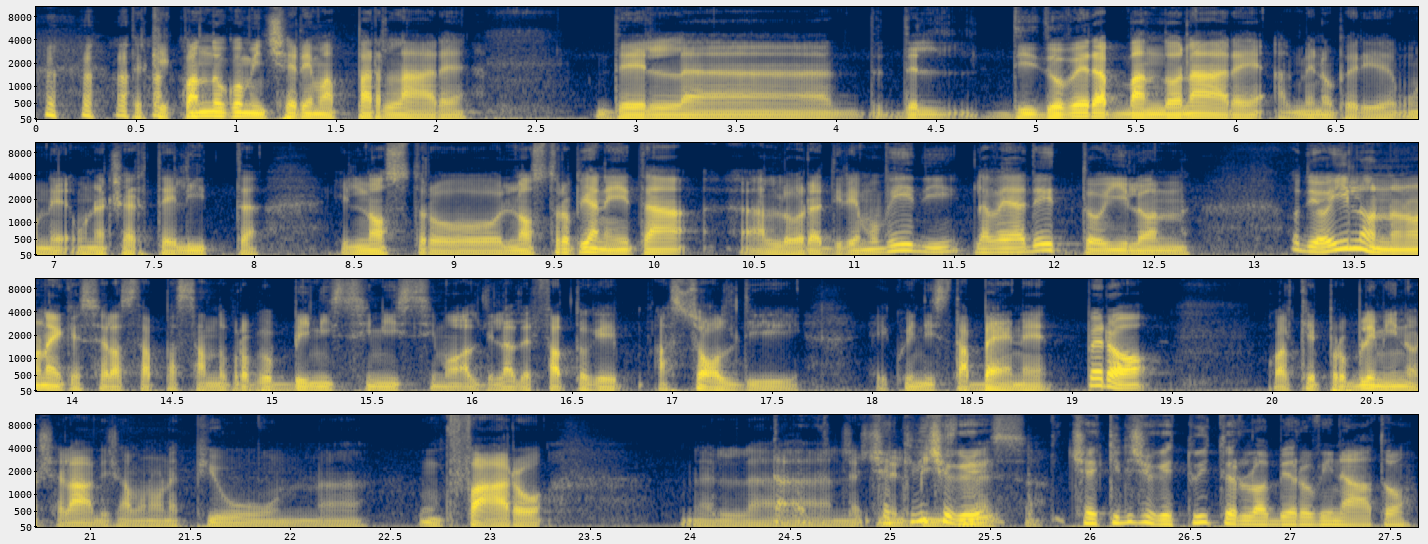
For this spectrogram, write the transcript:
perché quando cominceremo a parlare del, del, di dover abbandonare, almeno per una certa elite, il nostro, il nostro pianeta, allora diremo, vedi, l'aveva detto Elon. Oddio, Elon non è che se la sta passando proprio benissimissimo, al di là del fatto che ha soldi e quindi sta bene, però qualche problemino ce l'ha, diciamo, non è più un, un faro nel, ah, nel, c'è, nel chi che, c'è, chi dice che Twitter lo abbia rovinato.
